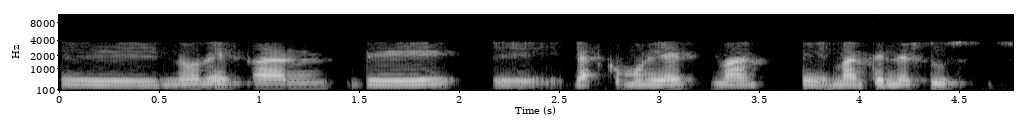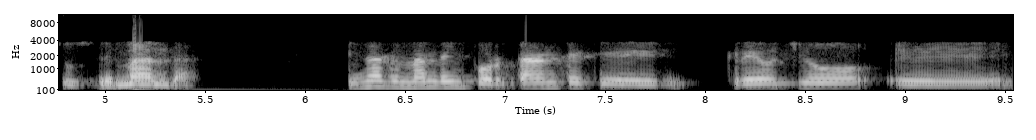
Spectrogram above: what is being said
eh, no dejan de eh, las comunidades mantener sus, sus demandas. Una demanda importante que creo yo es,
